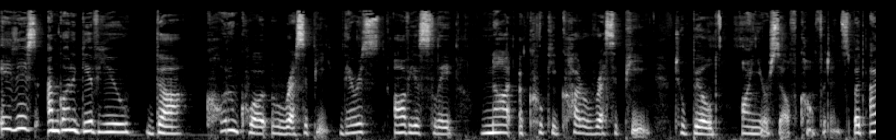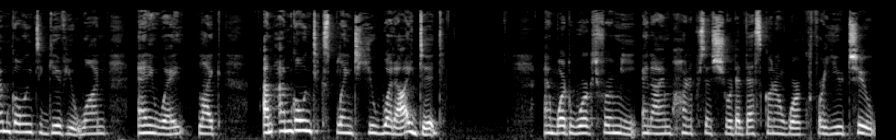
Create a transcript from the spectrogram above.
It is. I'm going to give you the quote unquote recipe. There is obviously not a cookie cutter recipe to build on your self confidence, but I'm going to give you one anyway, like I'm, I'm going to explain to you what I did and what worked for me, and I'm 100% sure that that's going to work for you too.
